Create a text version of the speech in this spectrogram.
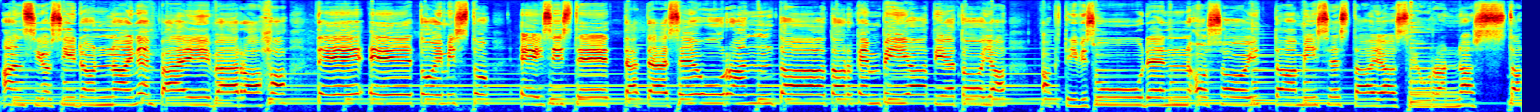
ansiosidonnainen päiväraha. TE-toimisto ei siis tee tätä seurantaa. Tarkempia tietoja aktiivisuuden osoittamisesta ja seurannasta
